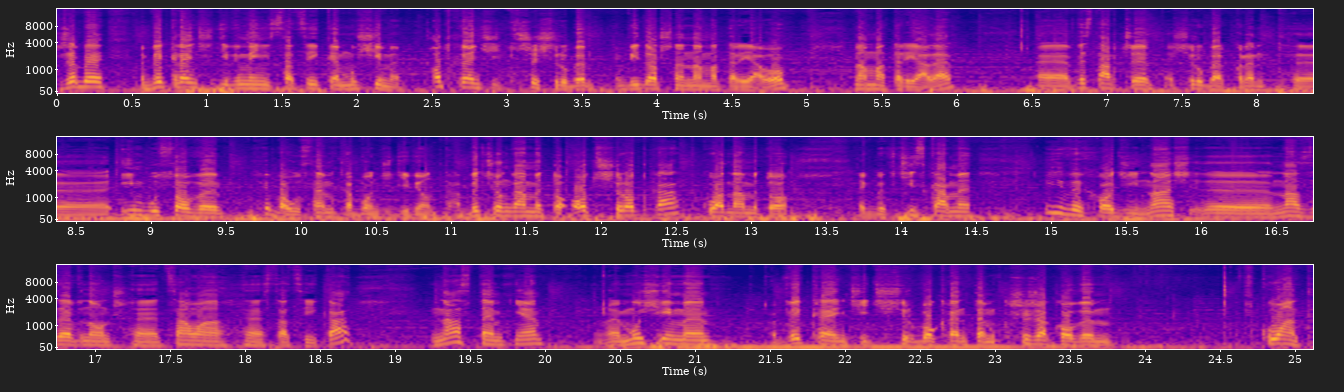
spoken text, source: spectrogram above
Żeby wykręcić i wymienić stacyjkę, musimy odkręcić trzy śruby widoczne na materiału, na materiale. E, Wystarczy śrubokręt e, imbusowy, chyba ósemka bądź dziewiątka. Wyciągamy to od środka, wkładamy to, jakby wciskamy i wychodzi na, e, na zewnątrz cała stacyjka. Następnie musimy wykręcić śrubokrętem krzyżakowym wkład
